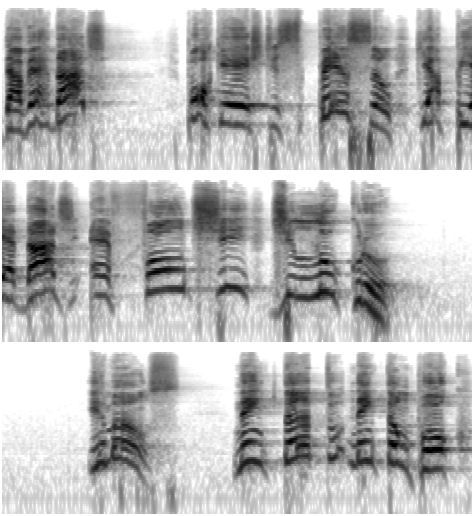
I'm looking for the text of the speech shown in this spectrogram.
da verdade, porque estes pensam que a piedade é fonte de lucro. Irmãos, nem tanto, nem tão pouco.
